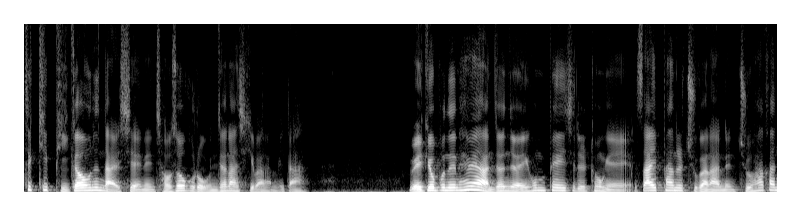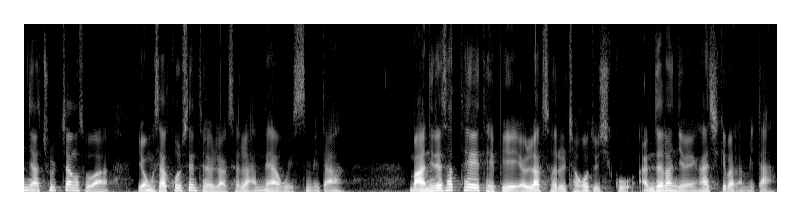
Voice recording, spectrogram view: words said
특히 비가 오는 날씨에는 저속으로 운전하시기 바랍니다. 외교부는 해외 안전여행 홈페이지를 통해 사이판을 주관하는 주하간야 출장소와 영사 콜센터 연락처를 안내하고 있습니다. 만일의 사태에 대비해 연락처를 적어두시고 안전한 여행 하시기 바랍니다.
